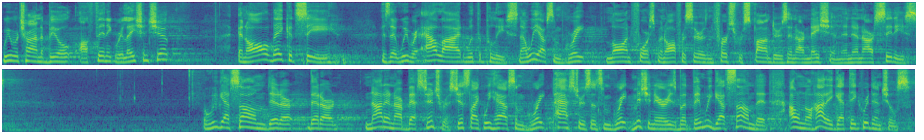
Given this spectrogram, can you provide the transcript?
we were trying to build authentic relationship, and all they could see is that we were allied with the police. Now, we have some great law enforcement officers and first responders in our nation and in our cities. But we've got some that are, that are not in our best interest, just like we have some great pastors and some great missionaries, but then we got some that I don't know how they got their credentials.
